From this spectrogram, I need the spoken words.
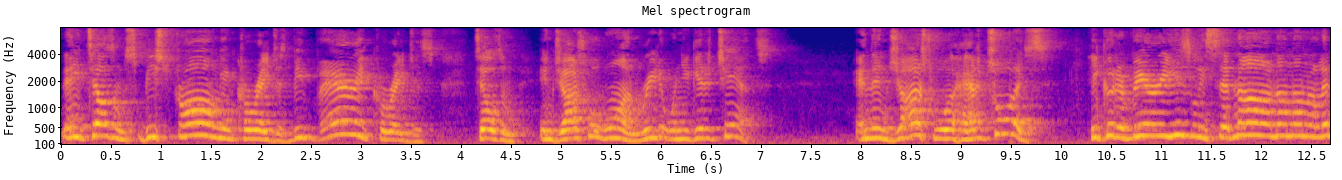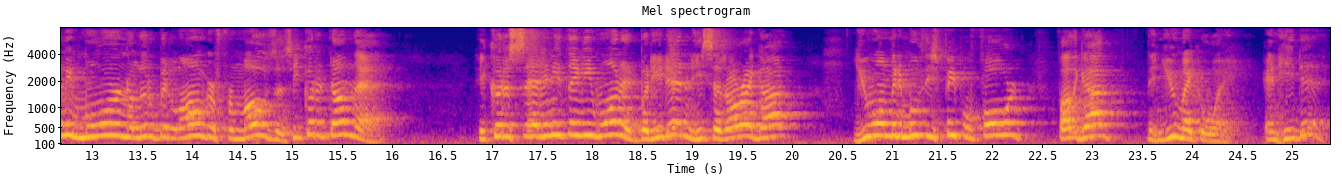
And he tells them, be strong and courageous. Be very courageous. Tells them in Joshua 1, read it when you get a chance. And then Joshua had a choice. He could have very easily said, No, no, no, no, let me mourn a little bit longer for Moses. He could have done that. He could have said anything he wanted, but he didn't. He says, All right, God, you want me to move these people forward? Father God, then you make a way. And he did.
